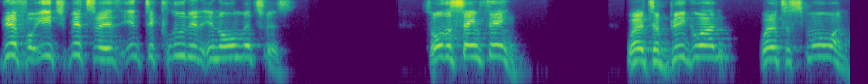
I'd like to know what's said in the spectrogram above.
Therefore, each mitzvah is intercluded in all mitzvahs. It's all the same thing. Whether it's a big one, whether it's a small one,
